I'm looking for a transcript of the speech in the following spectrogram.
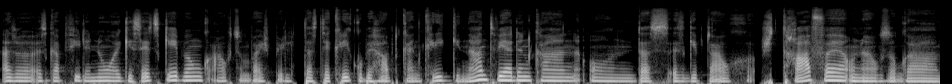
Also es gab viele neue Gesetzgebung, auch zum Beispiel, dass der Krieg überhaupt kein Krieg genannt werden kann und dass es gibt auch Strafe und auch sogar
